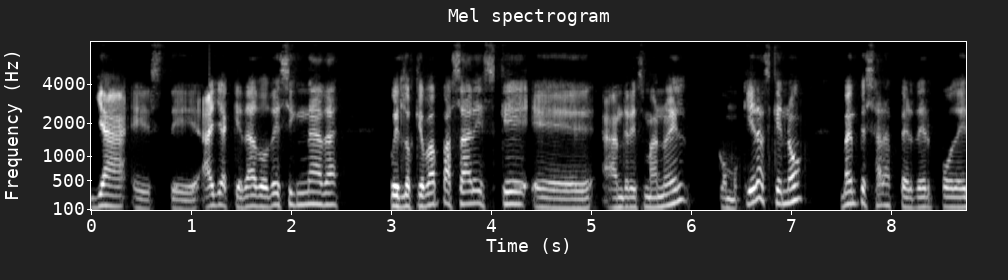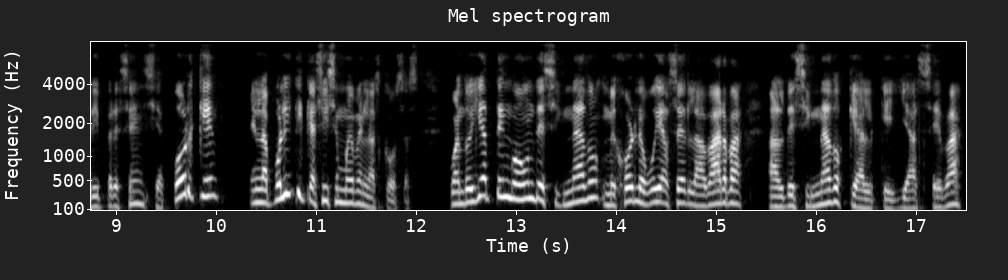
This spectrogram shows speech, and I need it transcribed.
ya este, haya quedado designada, pues lo que va a pasar es que eh, Andrés Manuel, como quieras que no, va a empezar a perder poder y presencia. Porque en la política así se mueven las cosas. Cuando ya tengo a un designado, mejor le voy a hacer la barba al designado que al que ya se va.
